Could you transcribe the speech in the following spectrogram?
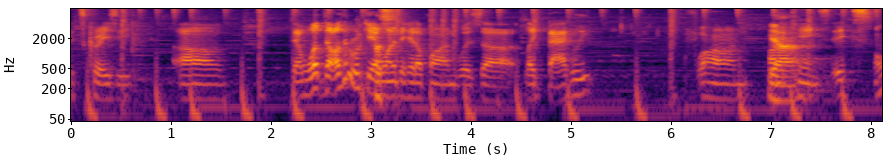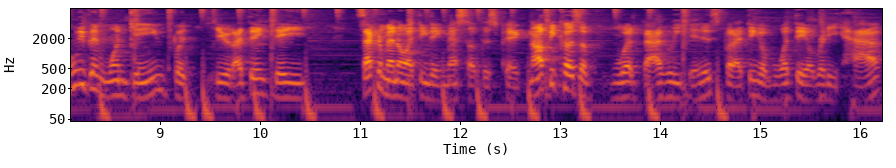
it's crazy. Um, that what the other rookie I wanted to hit up on was uh, like Bagley on, on Yeah. the Kings. It's only been one game, but dude, I think they Sacramento. I think they messed up this pick, not because of what Bagley is, but I think of what they already have,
